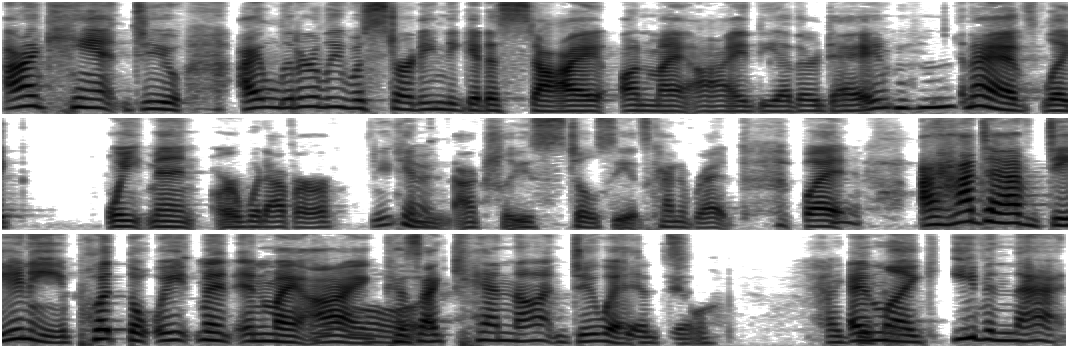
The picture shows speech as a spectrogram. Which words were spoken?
I can't do. I literally was starting to get a sty on my eye the other day, Mhm. and I have like ointment or whatever. You can actually still see it's kind of red, but I had to have Danny put the ointment in my eye because Oh. I cannot do it. Do. And it. like even that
